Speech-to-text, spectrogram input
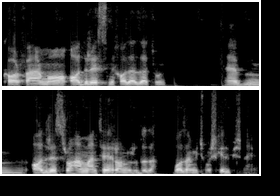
کارفرما آدرس می‌خواد ازتون. آدرس رو هم من تهران رو دادم. بازم هیچ مشکلی پیش نیومد.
